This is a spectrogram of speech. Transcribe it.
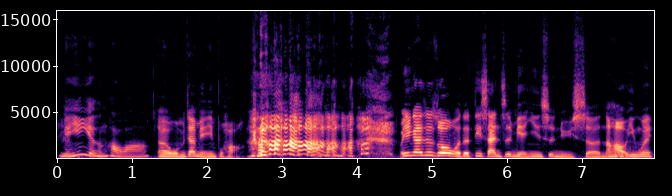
缅因也很好啊。呃，我们家缅因不好，应该是说我的第三只缅因是女生，然后因为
